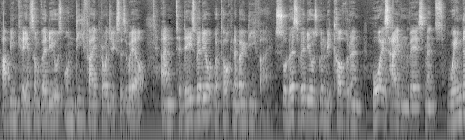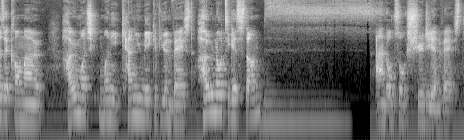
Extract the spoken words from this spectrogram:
I've been creating some videos on DeFi projects as well. And today's video, we're talking about DeFi. So this video is going to be covering what is Hive Investments, when does it come out, how much money can you make if you invest, how not to get stung, and also should you invest?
